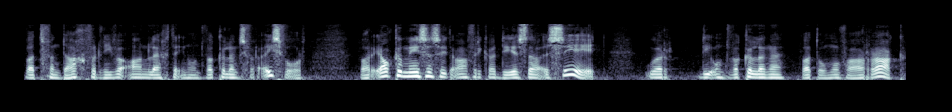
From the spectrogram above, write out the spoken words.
wat vandag vir nuwe aanlegte en ontwikkelings vereis word, waar elke mens in Suid-Afrika deesdae 'n sê het oor die ontwikkelinge wat hom of haar raak.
